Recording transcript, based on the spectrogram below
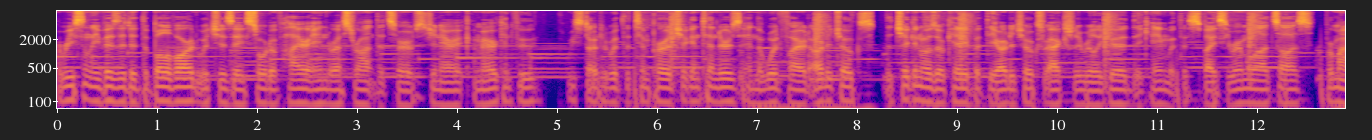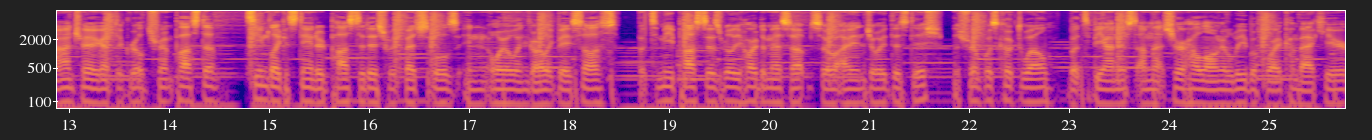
I recently visited the Boulevard, which is a sort of higher end restaurant that serves generic American food. We started with the tempura chicken tenders and the wood fired artichokes. The chicken was okay, but the artichokes were actually really good. They came with this spicy remoulade sauce. For my entree, I got the grilled shrimp pasta. It seemed like a standard pasta dish with vegetables in an oil and garlic based sauce. But to me, pasta is really hard to mess up, so I enjoyed this dish. The shrimp was cooked well, but to be honest, I'm not sure how long it'll be before I come back here.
